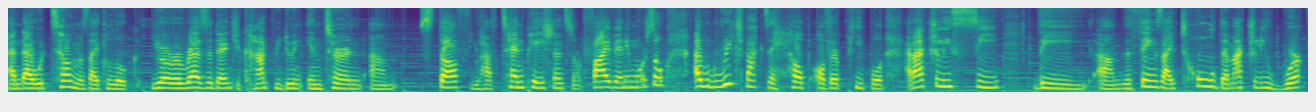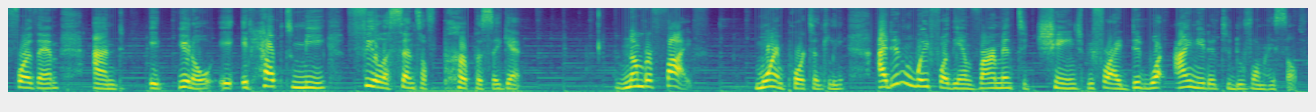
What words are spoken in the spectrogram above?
and I would tell him, I was like, look, you're a resident, you can't be doing intern um, stuff. You have 10 patients, not five anymore. So I would reach back to help other people and actually see the um, the things I told them actually work for them, and it you know it, it helped me feel a sense of purpose again. Number five. More importantly, I didn't wait for the environment to change before I did what I needed to do for myself.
